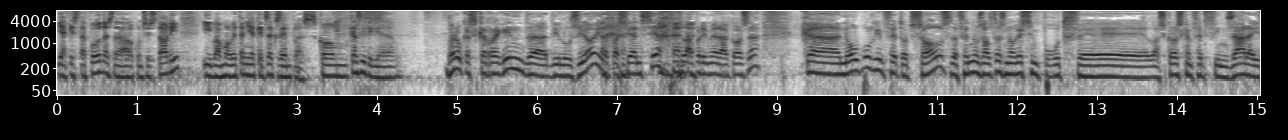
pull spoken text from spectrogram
hi ha aquesta por des del consistori i va molt bé tenir aquests exemples. Com, què els diríeu? Bueno, que es carreguin d'il·lusió i de paciència, la primera cosa, que no ho vulguin fer tots sols. De fet, nosaltres no haguéssim pogut fer les coses que hem fet fins ara i,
